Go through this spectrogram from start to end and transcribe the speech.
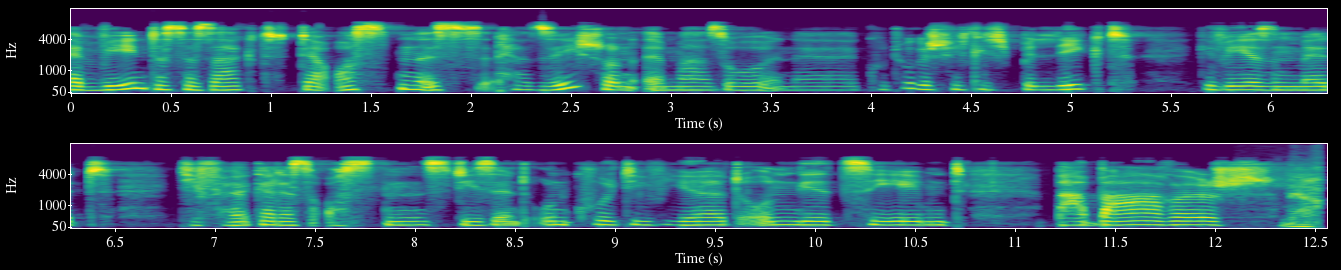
erwähnt, dass er sagt, der Osten ist per se schon immer so in der kulturgeschichtlich belegt gewesen mit die Völker des Ostens, die sind unkultiviert, ungezähmt, barbarisch. Ja.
